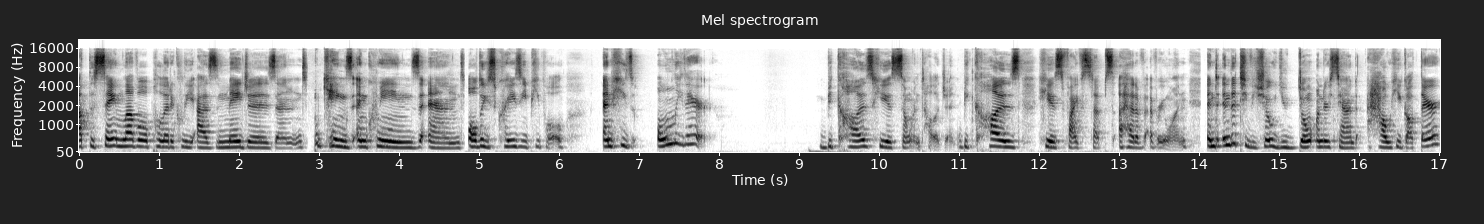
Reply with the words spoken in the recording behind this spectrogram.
at the same level politically as mages and kings and queens and all these crazy people. And he's only there because he is so intelligent, because he is five steps ahead of everyone. And in the TV show, you don't understand how he got there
